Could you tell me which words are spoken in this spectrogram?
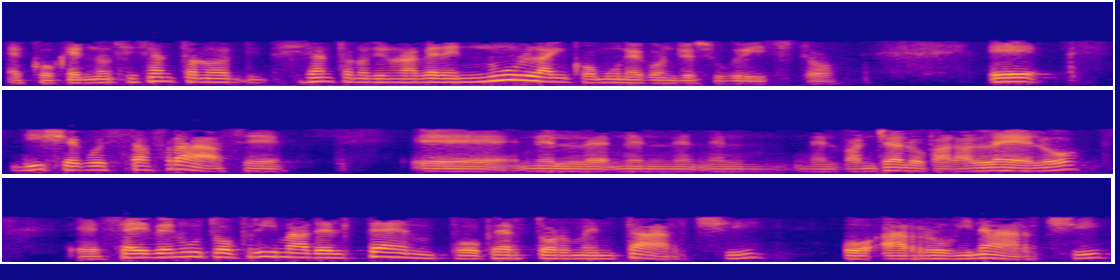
ecco che non si sentono, si sentono di non avere nulla in comune con Gesù Cristo. E dice questa frase eh, nel, nel, nel, nel Vangelo parallelo, eh, sei venuto prima del tempo per tormentarci o a rovinarci,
